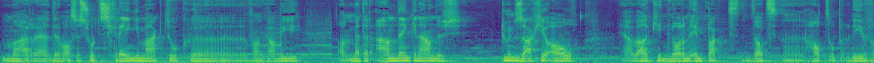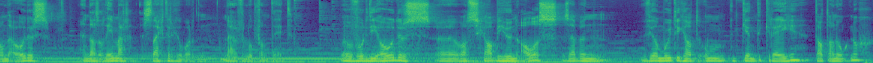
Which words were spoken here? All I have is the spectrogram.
Maar uh, er was een soort schrijn gemaakt ook van Gabi met haar aandenken aan. Dus toen zag je al ja, welke enorme impact dat uh, had op het leven van de ouders. En dat is alleen maar slechter geworden na verloop van tijd. Wel, voor die ouders uh, was Gabi hun alles. Ze hebben veel moeite gehad om een kind te krijgen, dat dan ook nog.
